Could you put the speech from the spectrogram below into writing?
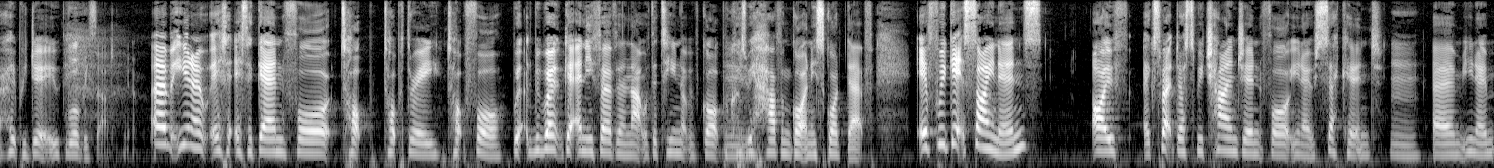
I hope we do, we'll be sad. Yeah. um, you know, it's, it's again for top top three, top four. We, we won't get any further than that with the team that we've got because we haven't got any squad depth. If we get signings, I expect us to be challenging for you know second. Um, you know,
